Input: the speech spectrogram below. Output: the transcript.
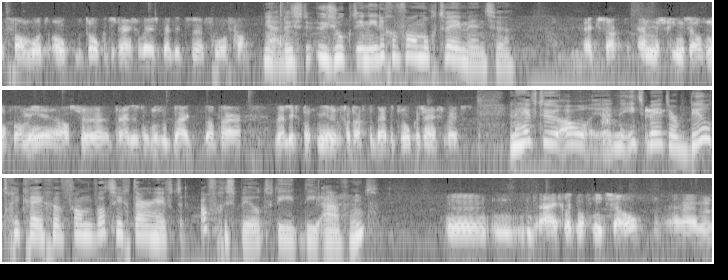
van wordt ook betrokken te zijn geweest bij dit eh, voorval. Ja, dus de- u zoekt in ieder geval nog twee mensen. Exact. En misschien zelfs nog wel meer als tijdens het onderzoek blijkt dat daar wellicht nog meerdere verdachten bij betrokken zijn geweest. En heeft u al een iets beter beeld gekregen van wat zich daar heeft afgespeeld die, die avond? Uh, eigenlijk nog niet zo. Ehm,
